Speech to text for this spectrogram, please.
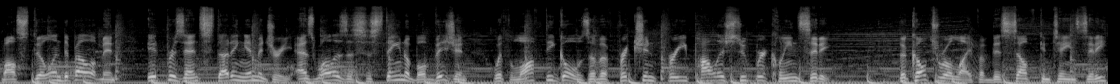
While still in development, it presents stunning imagery as well as a sustainable vision with lofty goals of a friction-free, polished, super clean city. The cultural life of this self-contained city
